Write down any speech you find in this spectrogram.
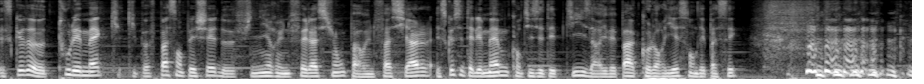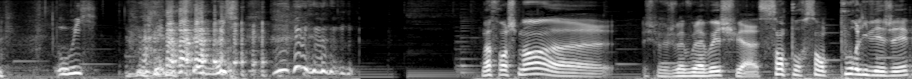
Est-ce que euh, tous les mecs qui peuvent pas s'empêcher de finir une fellation par une faciale, est-ce que c'était les mêmes quand ils étaient petits, ils arrivaient pas à colorier sans dépasser? Oui. La réponse est oui. Moi, franchement, euh, je, je vais vous l'avouer, je suis à 100% pour l'IVG,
